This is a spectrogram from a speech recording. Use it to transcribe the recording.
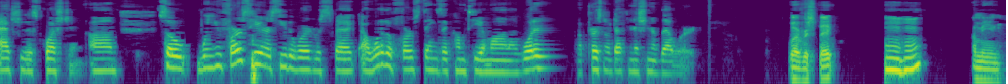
ask you this question. Um, so when you first hear or see the word respect, uh, what are the first things that come to your mind? Like, what is a personal definition of that word? What respect? Mm-hmm. I mean,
